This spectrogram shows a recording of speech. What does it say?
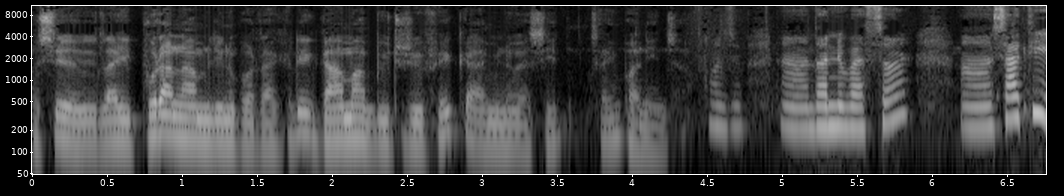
लाई पुरा नाम लिनु पर्दाखेरि गामा ब्युटिफिक एमिनो एसिड चाहिँ भनिन्छ। हजुर। धन्यवाद सर। साथी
